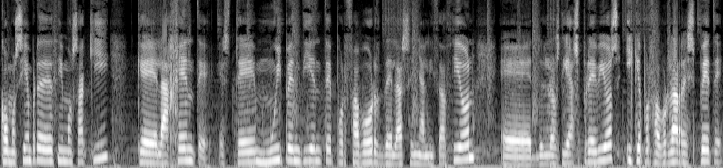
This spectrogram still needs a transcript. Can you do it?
como siempre decimos aquí, que la gente esté muy pendiente, por favor, de la señalización eh, de los días previos y que por favor la respete,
